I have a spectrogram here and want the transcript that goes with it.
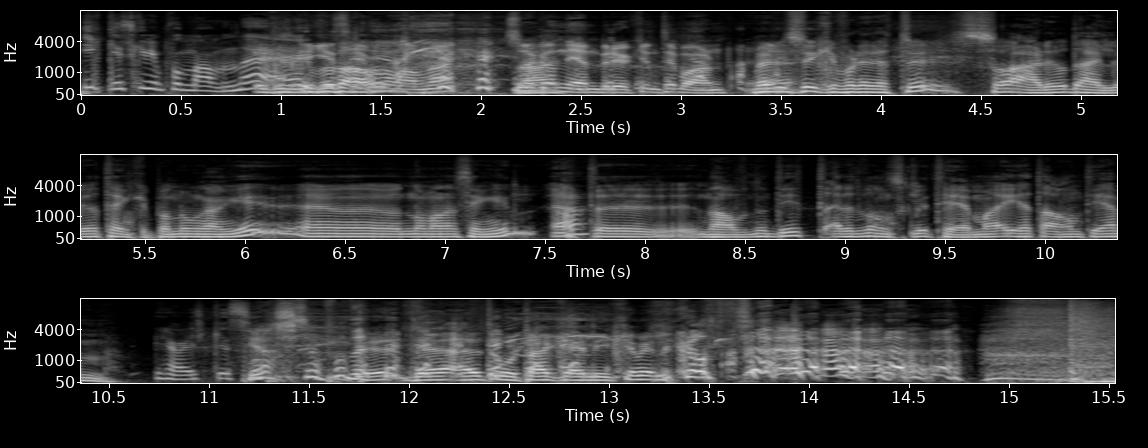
Ikke skriv på navnet. Ikke skriv på skriv navnet. på navnet, så du kan gjenbruke den til barn. men hvis du ikke får det i retur, så er det jo deilig å tenke på noen ganger eh, når man er singel, Ja. at eh, navnet ditt er et vanskelig tema i et annet hjem. Ja, ikke Ja, sant. på det. Det, det er et ordtak jeg liker veldig godt.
